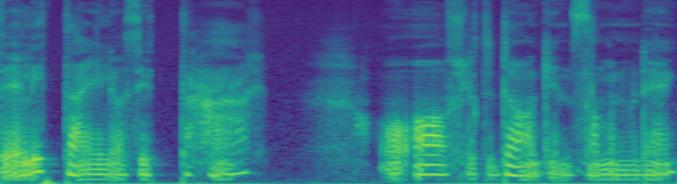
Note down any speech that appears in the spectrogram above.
Det er litt deilig å sitte her og avslutte dagen sammen med deg.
